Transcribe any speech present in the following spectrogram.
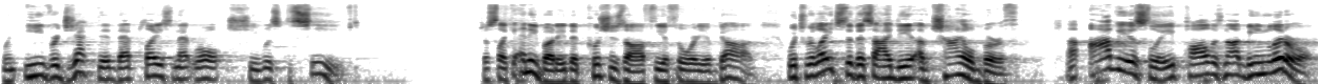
When Eve rejected that place and that role, she was deceived. Just like anybody that pushes off the authority of God, which relates to this idea of childbirth. Uh, obviously, Paul is not being literal.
